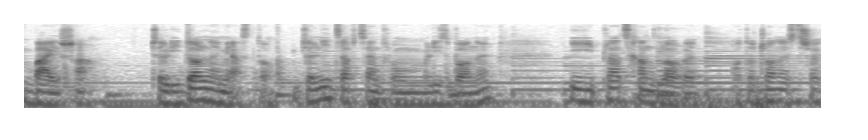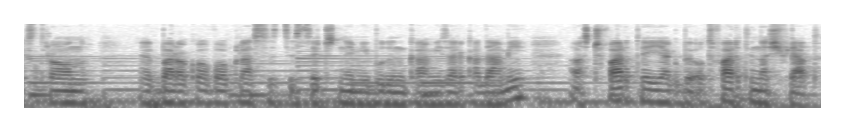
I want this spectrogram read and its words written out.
Bajsza, czyli Dolne Miasto, dzielnica w centrum Lizbony i plac handlowy, otoczony z trzech stron barokowo-klasycystycznymi budynkami z arkadami, a z czwartej jakby otwarty na świat,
